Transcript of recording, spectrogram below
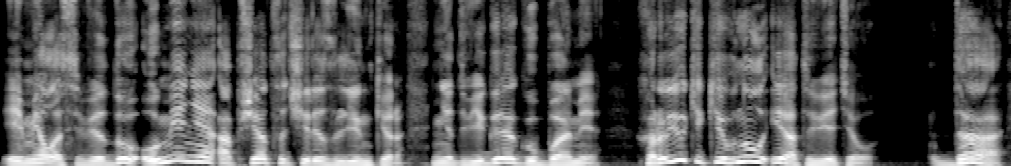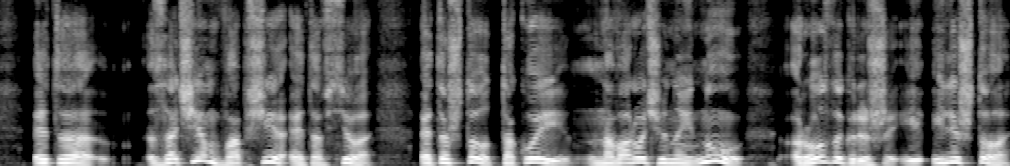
Имелось в виду умение общаться через линкер, не двигая губами. Харуюки кивнул и ответил. «Да, это... зачем вообще это все? Это что, такой навороченный, ну, розыгрыш и, или что?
